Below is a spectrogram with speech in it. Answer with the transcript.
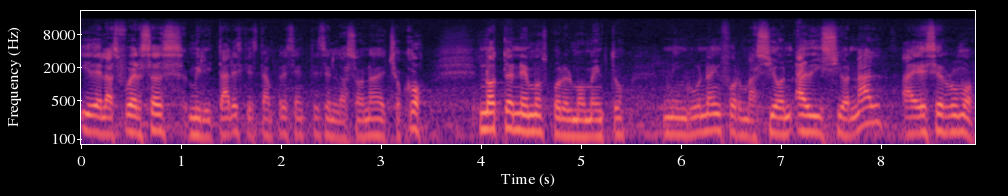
y de las fuerzas militares que están presentes en la zona de Chocó. No tenemos por el momento ninguna información adicional a ese rumor.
